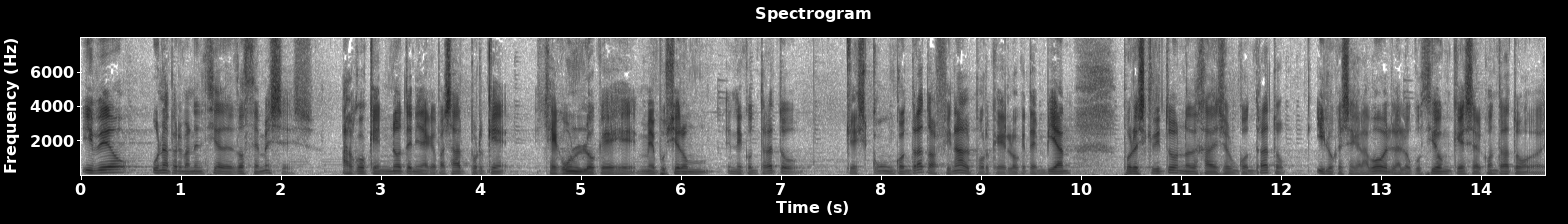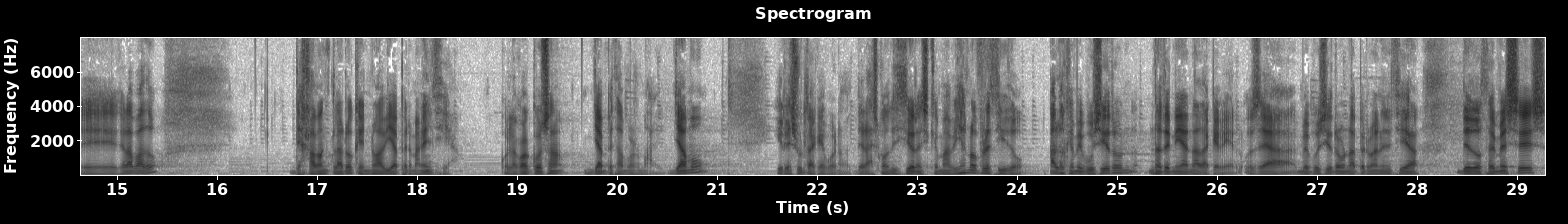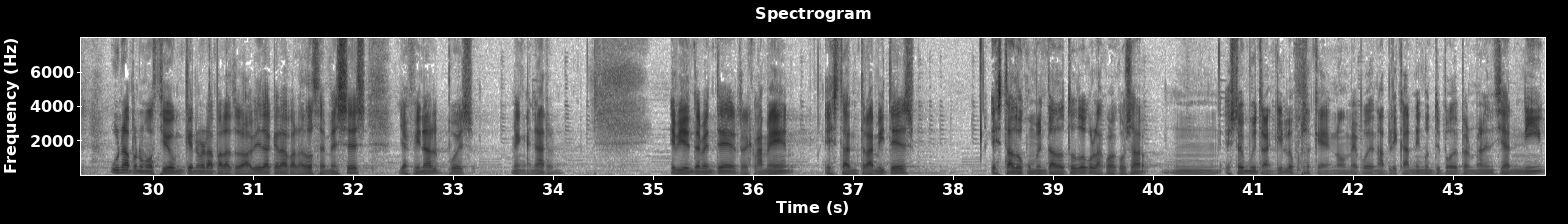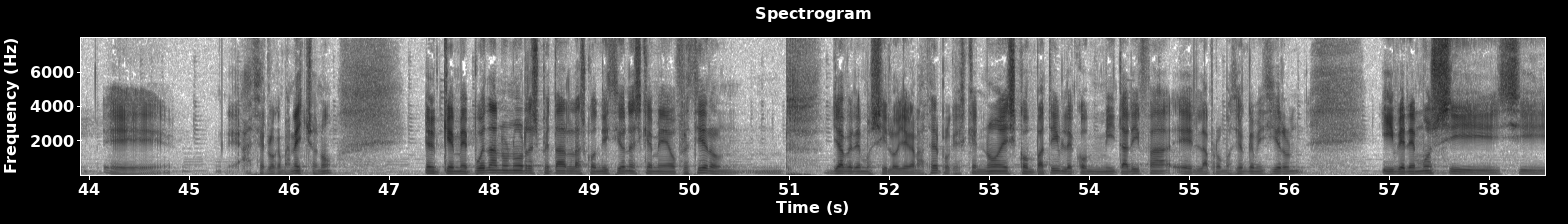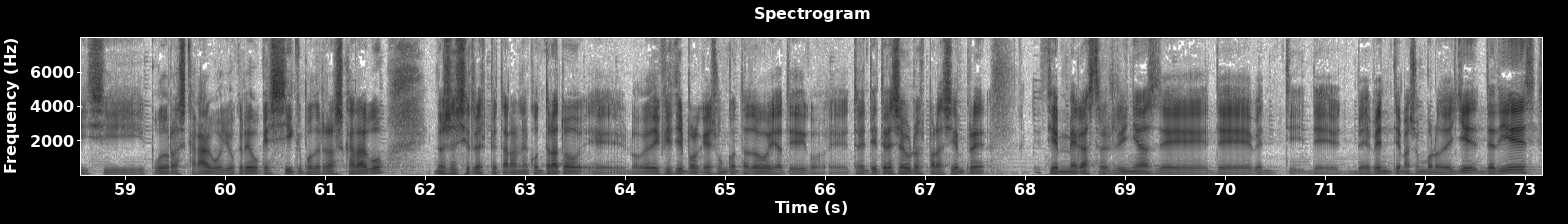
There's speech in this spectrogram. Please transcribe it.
y veo una permanencia de 12 meses, algo que no tenía que pasar porque según lo que me pusieron en el contrato, que es un contrato al final, porque lo que te envían por escrito no deja de ser un contrato, y lo que se grabó en la locución, que es el contrato eh, grabado, dejaban claro que no había permanencia. Con la cual cosa ya empezamos mal. Llamo Y resulta que, bueno, de las condiciones que me habían ofrecido a lo que me pusieron, no tenía nada que ver. O sea, me pusieron una permanencia de 12 meses, una promoción que no era para toda la vida, que era para 12 meses, y al final, pues, me engañaron. Evidentemente, reclamé, está en trámites, está documentado todo, con la cual cosa mm, estoy muy tranquilo porque no me pueden aplicar ningún tipo de permanencia ni eh, hacer lo que me han hecho, ¿no? El que me puedan o no respetar las condiciones que me ofrecieron, ya veremos si lo llegan a hacer, porque es que no es compatible con mi tarifa en la promoción que me hicieron y veremos si, si, si, puedo rascar algo. Yo creo que sí que podré rascar algo. No sé si respetarán el contrato. Eh, lo veo difícil porque es un contrato, ya te digo, 33 eh, euros para siempre, 100 megas, tres líneas de, de, 20, de, 20 más un bono de 10, de, 10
